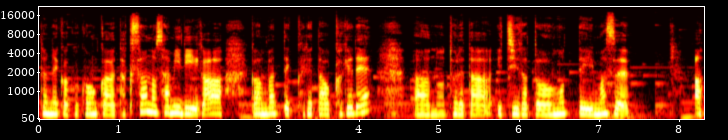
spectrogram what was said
とにかく今回はたくさんのサミリーが頑張ってくれたおかげで、あの、取れた1位だと思っています。あ、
